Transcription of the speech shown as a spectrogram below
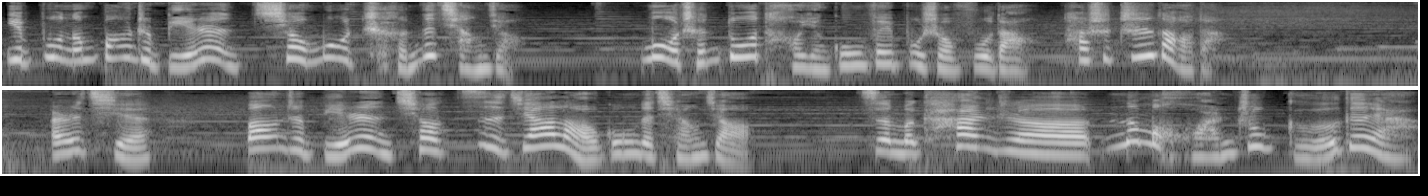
也不能帮着别人撬莫尘的墙角，莫尘多讨厌宫妃不守妇道，他是知道的。而且，帮着别人撬自家老公的墙角，怎么看着那么《还珠格格》呀？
